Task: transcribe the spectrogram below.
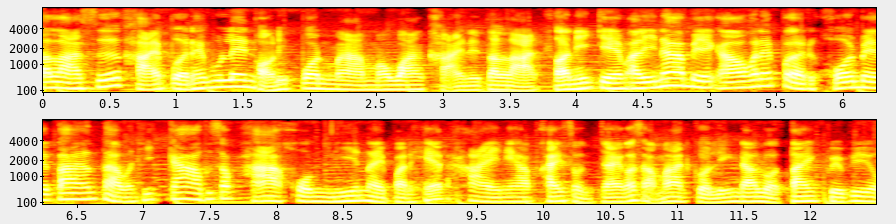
ตลาดซื้อื้อขายเปิดให้ผู้เล่นของที่ปล้นมามาวางขายในตลาด ตอนนี้เกม Arena Breakout ก็ได้เปิดโค้ดเบต้าตั้งแต่วันที่ 9 พฤษภาคมนี้ในประเทศไทยนะครับ ใครสนใจก็สามารถกดลิงก์ดาวน์โหลดใต้คลิปวิดีโอ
